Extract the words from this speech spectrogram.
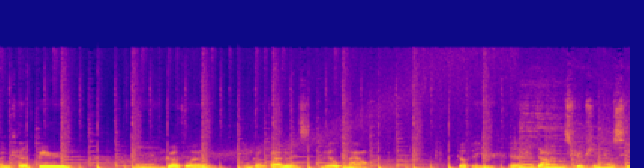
uncut beard and growth oil and growth vitamins available now. Go figure. Uh, down in the description you'll see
